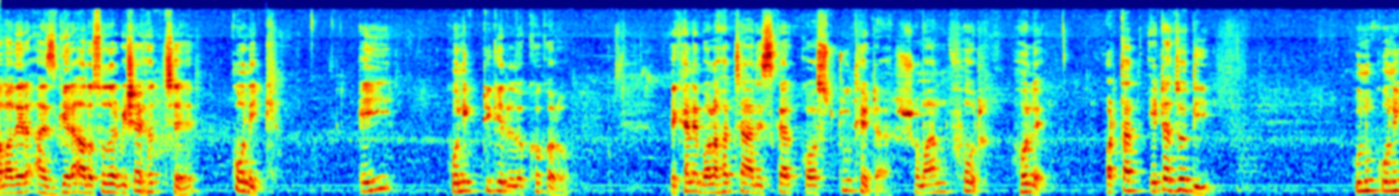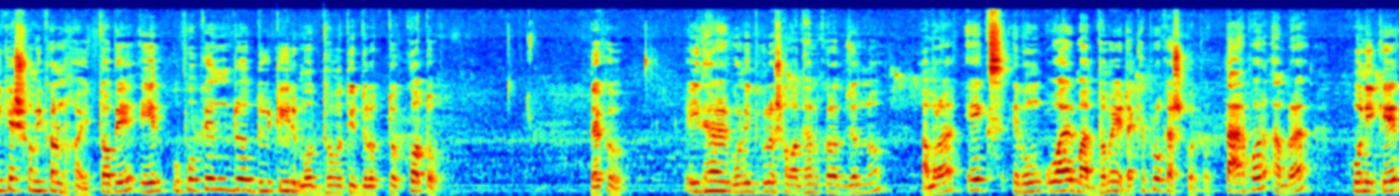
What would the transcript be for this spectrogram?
আমাদের আজকের আলোচনার বিষয় হচ্ছে কণিক। এই কণিকটিকে লক্ষ্য করো। এখানে বলা হচ্ছে R square cos two theta সমান ফোর হলে, অর্থাৎ এটা যদি কোনো কণিকের সমীকরণ হয়, তবে এর উপকেন্দ্র দুইটির মধ্যবর্তী দূরত্ব কত? দেখো, এই ধরনের গণিতগুলো সমাধান করার জন্য আমরা এক্স এবং ওয়াইয়ের মাধ্যমে এটাকে প্রকাশ করব। তারপর আমরা কণিকের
